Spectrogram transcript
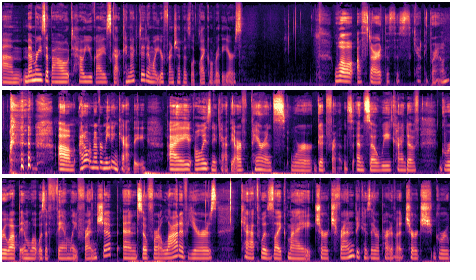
um, memories about how you guys got connected and what your friendship has looked like over the years? Well, I'll start. This is Kathy Brown. um, I don't remember meeting Kathy. I always knew Kathy. Our parents were good friends. And so we kind of grew up in what was a family friendship. And so for a lot of years, Kath was like my church friend because they were part of a church group,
